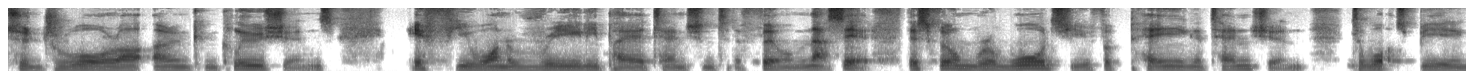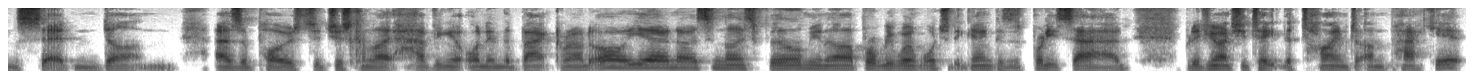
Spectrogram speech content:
to draw our own conclusions if you want to really pay attention to the film. And that's it. This film rewards you for paying attention to mm-hmm. what's being said and done, as opposed to just kind of like having it on in the background. Oh, yeah, no, it's a nice film. You know, I probably won't watch it again because it's pretty sad. But if you actually take the time to unpack it,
